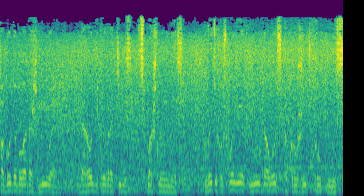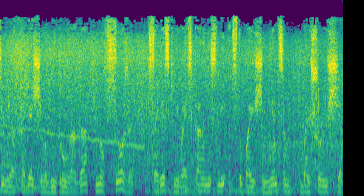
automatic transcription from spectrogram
Погода была дождливая, дороги превратились в сплошное месиво. В этих условиях не удалось окружить крупные силы отходящего к Днепру врага, но все же советские войска нанесли отступающим немцам большой ущерб.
